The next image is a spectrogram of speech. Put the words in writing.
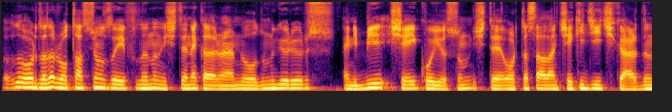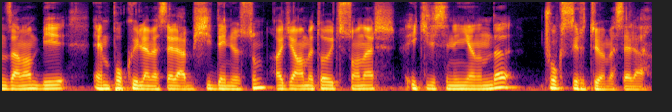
Orada da rotasyon zayıflığının işte ne kadar önemli olduğunu görüyoruz. Hani bir şeyi koyuyorsun işte orta sahadan çekiciyi çıkardığın zaman bir Empoku ile mesela bir şey deniyorsun. Hacı Ahmet Oğuç Soner ikilisinin yanında çok sırtıyor mesela.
